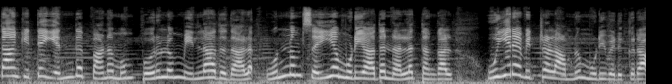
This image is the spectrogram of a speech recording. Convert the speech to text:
தாங்கிட்ட எந்த பணமும் பொருளும் இல்லாததால ஒன்றும் செய்ய முடியாத நல்ல தங்கால் உயிரை விற்றலாம்னு முடிவெடுக்கிறா.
